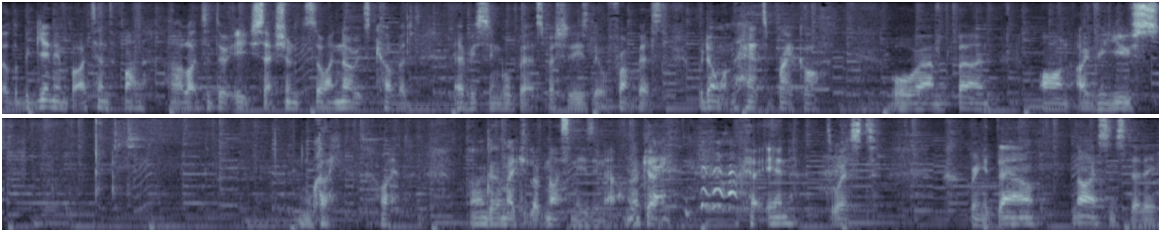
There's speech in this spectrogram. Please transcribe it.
at the beginning, but I tend to find I like to do it each section so I know it's covered every single bit, especially these little front bits. We don't want the hair to break off or um, burn on overuse. Okay, right. I'm going to make it look nice and easy now. Okay. okay, in, twist, bring it down, nice and steady.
